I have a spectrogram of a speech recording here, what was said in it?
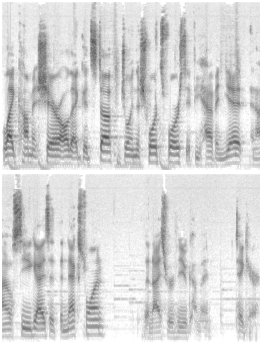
like, comment, share, all that good stuff. Join the Schwartz Force if you haven't yet, and I will see you guys at the next one a nice review coming. Take care.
